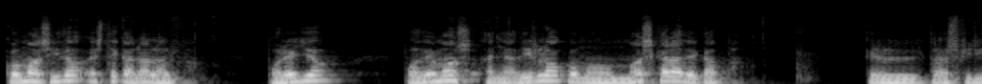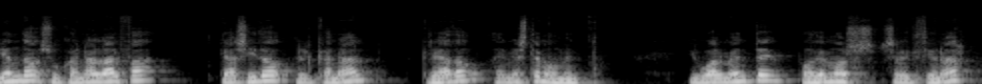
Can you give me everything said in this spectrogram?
cómo ha sido este canal alfa. Por ello, podemos añadirlo como máscara de capa, el, transfiriendo su canal alfa, que ha sido el canal creado en este momento. Igualmente, podemos seleccionar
